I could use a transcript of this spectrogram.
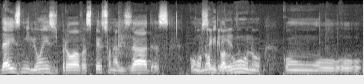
10 milhões de provas personalizadas com, com o nome segredo. do aluno com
